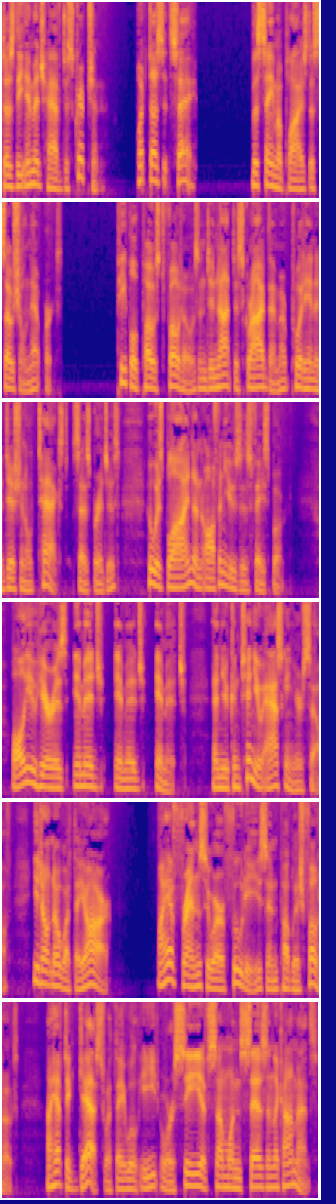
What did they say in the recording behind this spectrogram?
Does the image have description? What does it say? The same applies to social networks. People post photos and do not describe them or put in additional text, says Bridges, who is blind and often uses Facebook. All you hear is image, image, image, and you continue asking yourself, you don't know what they are. I have friends who are foodies and publish photos. I have to guess what they will eat or see if someone says in the comments.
